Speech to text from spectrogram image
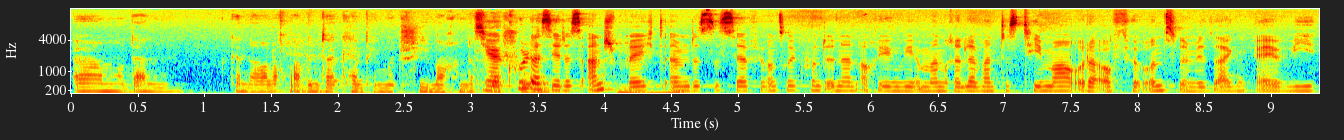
Ähm, und dann genau nochmal Wintercamping mit Ski machen. Das ja, cool, schön. dass ihr das ansprecht. Mhm. das ist ja für unsere Kundinnen auch irgendwie immer ein relevantes Thema oder auch für uns, wenn wir sagen, ey, wie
